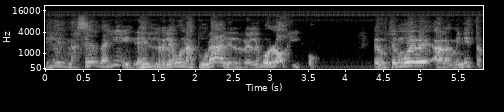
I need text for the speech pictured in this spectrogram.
debe nacer de allí, es el relevo natural, el relevo lógico. Pero usted mueve a la ministra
